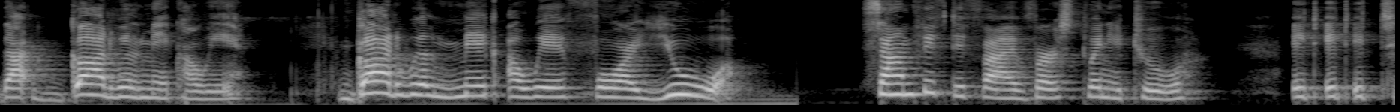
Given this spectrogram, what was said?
that God will make a way. God will make a way for you. Psalm 55, verse 22, it, it, it,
